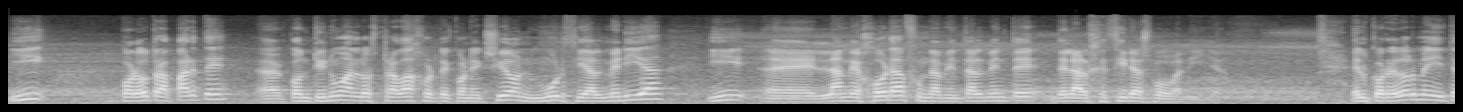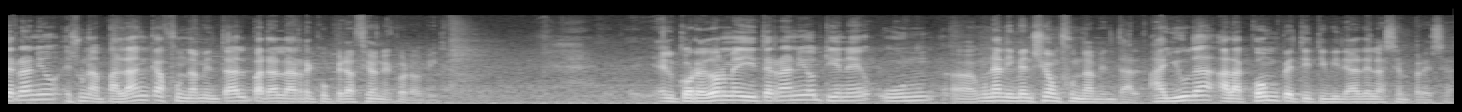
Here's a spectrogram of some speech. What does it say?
y por otra parte eh, continúan los trabajos de conexión Murcia-Almería y eh, la mejora fundamentalmente del Algeciras-Bobadilla. El corredor mediterráneo es una palanca fundamental para la recuperación económica. El corredor mediterráneo tiene eh, una dimensión fundamental, ayuda a la competitividad de las empresas.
